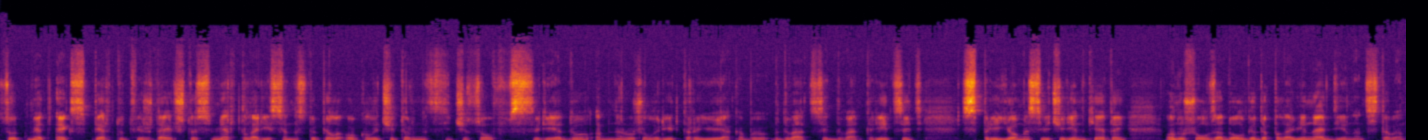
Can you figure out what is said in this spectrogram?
Судмедэксперт утверждает, что смерть Ларисы наступила около 14 часов в среду, обнаружил Риттер ее якобы в 22.30. С приема, с вечеринки этой он ушел задолго до половины одиннадцатого.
